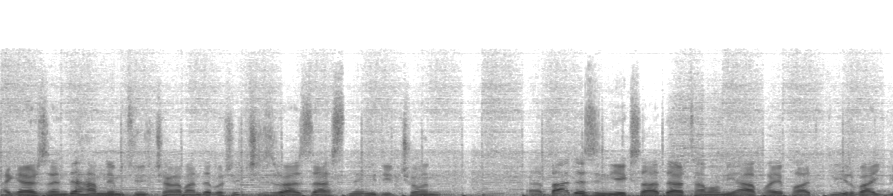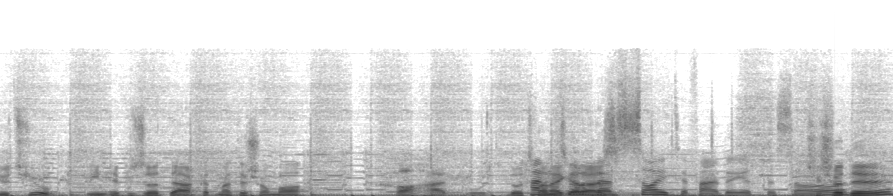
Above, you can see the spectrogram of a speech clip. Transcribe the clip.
اگر زنده هم نمی‌تونید شنونده باشید چیزی رو از دست نمی‌دید چون بعد از این یک ساعت در تمامی اپهای پادگیر و یوتیوب این اپیزود در خدمت شما خواهد بود. لطفا اگر در از سایت فردای اقتصاد. چی شده؟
